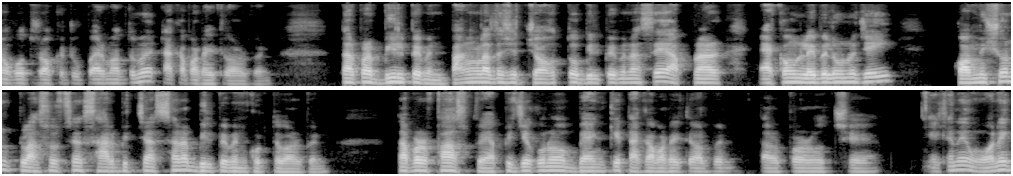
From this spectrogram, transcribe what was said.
নগদ রকেট উপায়ের মাধ্যমে টাকা পাঠাইতে পারবেন। তারপর বিল পেমেন্ট বাংলাদেশের যত বিল পেমেন্ট আছে, আপনার অ্যাকাউন্ট লেভেল অনুযায়ী কমিশন প্লাস হচ্ছে সার্ভিস চার্জ ছাড়া বিল পেমেন্ট করতে পারবেন। তারপর ফার্স্ট পে আপনি যে কোনো ব্যাংকে টাকা পাঠাইতে পারবেন। তারপর হচ্ছে এখানে অনেক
